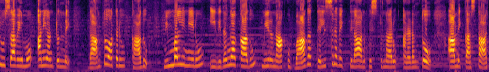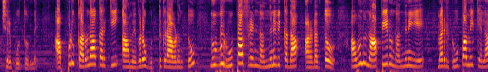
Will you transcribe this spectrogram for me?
చూసావేమో అని అంటుంది. దాంతో అతడు కాదు మిమ్మల్ని నేను ఈ విధంగా కాదు మీరు నాకు బాగా తెలిసిన వ్యక్తిలా అనిపిస్తున్నారు అనడంతో ఆమె కాస్త ఆశ్చర్యపోతుంది. అప్పుడు కరుణాకర్కి ఆమెవరో గుర్తుకు రావడంతో నువ్వు రూపా ఫ్రెండ్ నందినివి కదా అనడంతో అవును నా పేరు నందినియే మరి రూపా మీకు ఎలా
